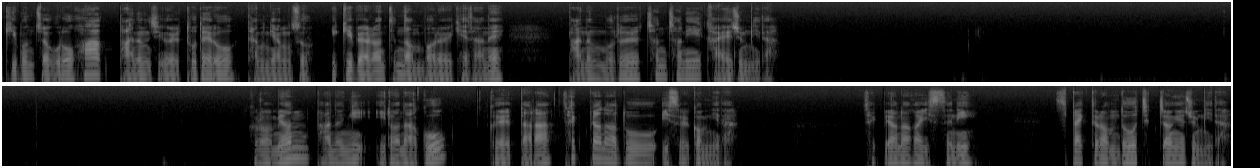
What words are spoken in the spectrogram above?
기본적으로 화학 반응식을 토대로 당량수, 이퀴밸런트 넘버를 계산해 반응물을 천천히 가해줍니다. 그러면 반응이 일어나고 그에 따라 색 변화도 있을 겁니다. 색 변화가 있으니 스펙트럼도 측정해 줍니다.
